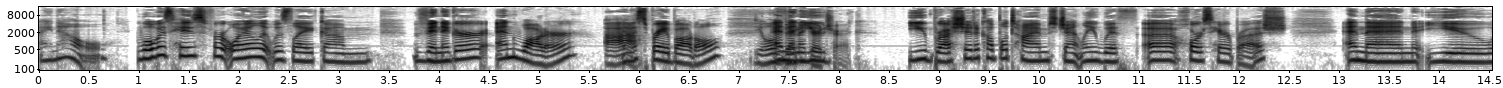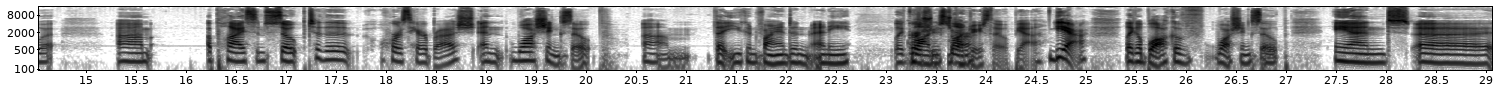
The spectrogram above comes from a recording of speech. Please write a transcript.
I know. What was his for oil? It was like um, vinegar and water in Ah. a spray bottle. The old And then vinegar you- trick. You brush it a couple times gently with a horsehair brush, and then you um, apply some soap to the horsehair brush and washing soap um, that you can find in any Like grocery laun- store. laundry soap, yeah. Yeah, like a block of washing soap, and uh,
